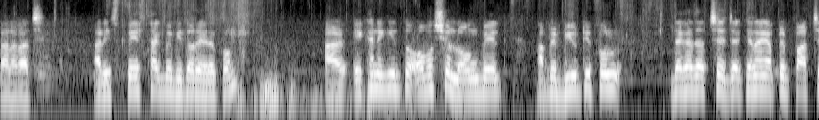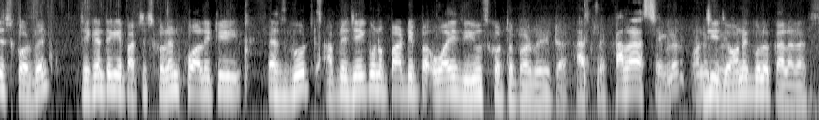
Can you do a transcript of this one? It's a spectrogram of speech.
কালার আছে। আর স্পেস থাকবে ভিতরে এরকম। আর এখানে কিন্তু অবশ্যই লং বেল্ট আপনি বিউটিফুল দেখা যাচ্ছে যেখানে আপনি পারচেস করবেন যেখান থেকে পারচেস করবেন কোয়ালিটি অ্যাজ গুড আপনি যে কোনো পার্টি ওয়াইজ ইউজ করতে পারবেন এটা। আচ্ছা কালার আছে এগুলোর? জি জি অনেকগুলো। কালার আছে।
